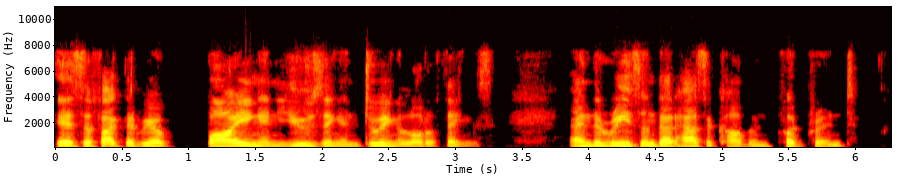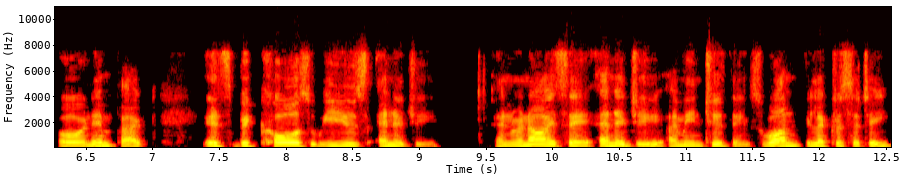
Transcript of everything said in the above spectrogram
is the fact that we are buying and using and doing a lot of things. And the reason that has a carbon footprint or an impact is because we use energy. And when I say energy, I mean two things. One, electricity,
